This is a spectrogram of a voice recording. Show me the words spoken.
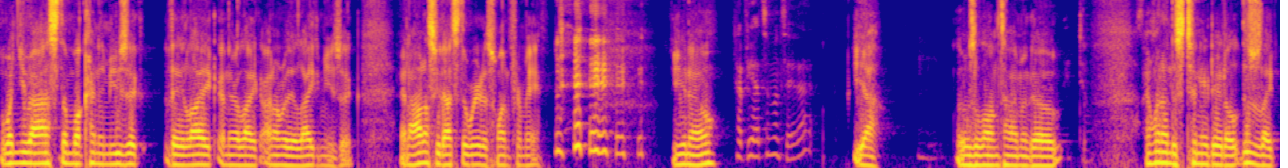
when you ask them what kind of music they like and they're like i don't really like music and honestly that's the weirdest one for me you know Have you had someone say that? yeah it was a long time ago i went on this tinder date this was like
